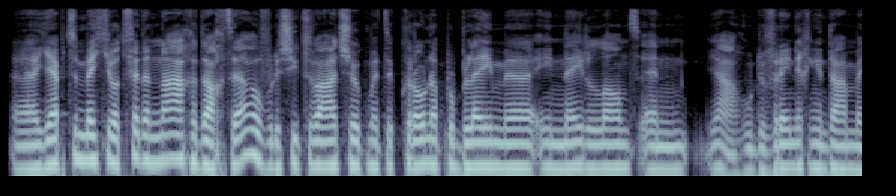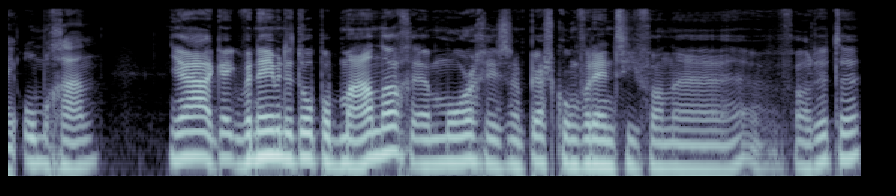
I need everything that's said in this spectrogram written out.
Je hebt een beetje wat verder nagedacht hè, over de situatie ook met de coronaproblemen in Nederland en ja, hoe de verenigingen daarmee omgaan. Ja, kijk, we nemen dit op op maandag. En morgen is een persconferentie van, van Rutte.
